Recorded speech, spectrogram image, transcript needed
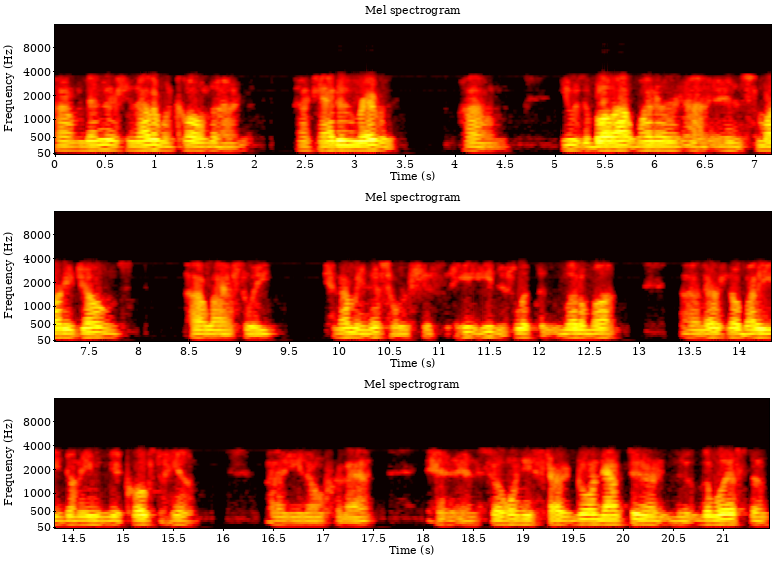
Um, then there's another one called uh, uh, River. Um, he was a blowout winner uh, in Smarty Jones uh, last week, and I mean this horse just he he just lit the, lit him up. Uh, there's nobody going to even get close to him, uh, you know, for that. And, and so when you start going down through the, the list of,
